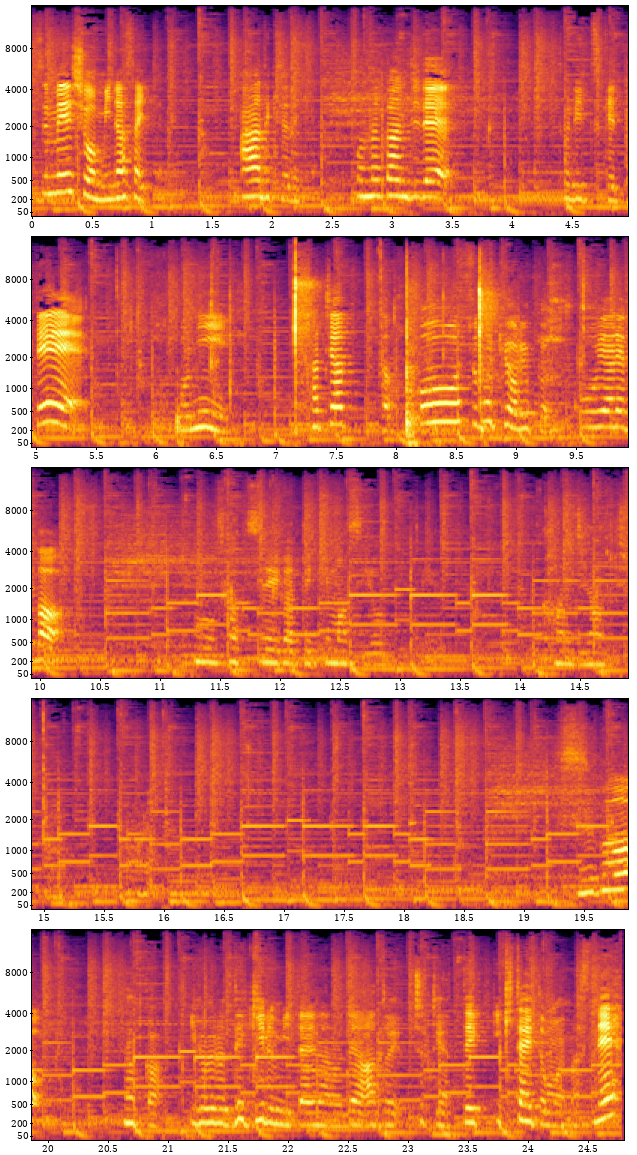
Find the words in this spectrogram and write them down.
説明書を見なさい。ってねあーできたできた。こんな感じで取り付けてここにカチャッと。おーすごい強力。こうやればもう撮影ができますよっていう感じなんでしょうねすごっなんかいろいろできるみたいなのであとちょっとやっていきたいと思いますね。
